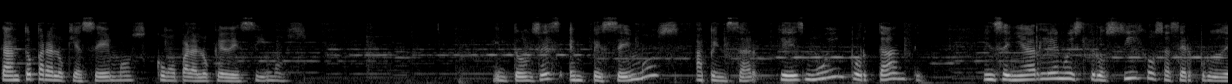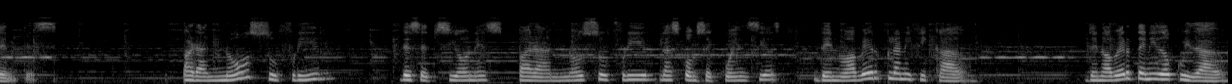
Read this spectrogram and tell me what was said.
tanto para lo que hacemos como para lo que decimos. Entonces empecemos a pensar que es muy importante enseñarle a nuestros hijos a ser prudentes, para no sufrir decepciones, para no sufrir las consecuencias de no haber planificado, de no haber tenido cuidado.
